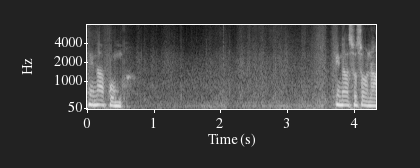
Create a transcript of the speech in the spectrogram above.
မင်းသားပုံမင်းသားဆောဆောနာ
